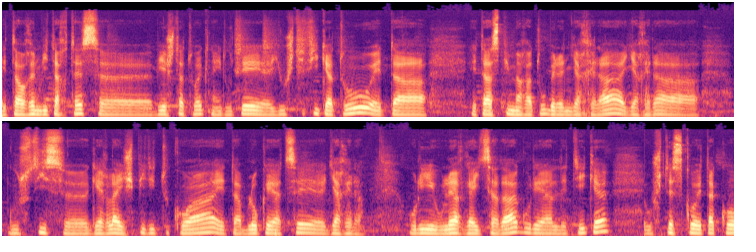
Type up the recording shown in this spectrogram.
Eta horren bitartez, bi estatuek nahi dute justifikatu eta, eta azpimaratu beren jarrera, jarrera guztiz uh, gerla espiritukoa eta blokeatze jarrera. Hori uler gaitza da gure aldetik, ustezkoetako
